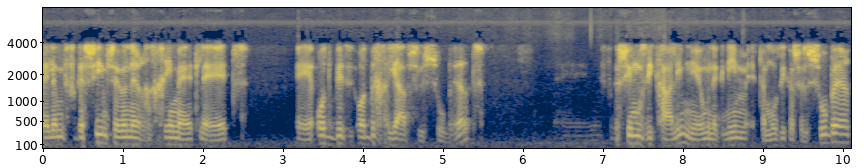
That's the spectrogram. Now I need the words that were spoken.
אלה מפגשים שהיו נערכים מעת לעת, עוד, ב, עוד בחייו של שוברט. מפגשים מוזיקליים, נהיו מנגנים את המוזיקה של שוברט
